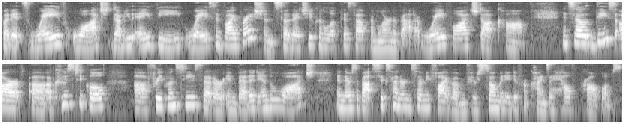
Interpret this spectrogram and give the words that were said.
But it's WAVwatch, W-A-V, Waves and Vibrations, so that you can look this up and learn about it. WAVwatch.com. And so these are uh, acoustical uh, frequencies that are embedded in the watch, and there's about 675 of them for so many different kinds of health problems.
